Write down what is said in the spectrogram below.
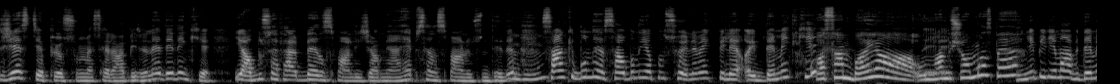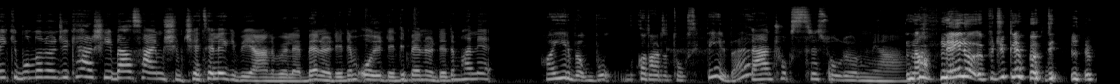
jest yapıyorsun mesela birine. Dedin ki ya bu sefer ben ısmarlayacağım yani hep sen ısmarlıyorsun dedin. Sanki bunun hesabını yapıp söylemek bile ayıp. Demek ki Ha sen bayağı ondan bir şey olmaz be. ne bileyim abi demek ki bundan önceki her şeyi ben saymışım. Çetele gibi yani böyle. Ben ödedim, o ödedi, ben ödedim. Hani Hayır be bu, bu kadar da toksik değil be. ben çok stres oluyorum ya. Ne, neyle öpücükle mi ödeyelim?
